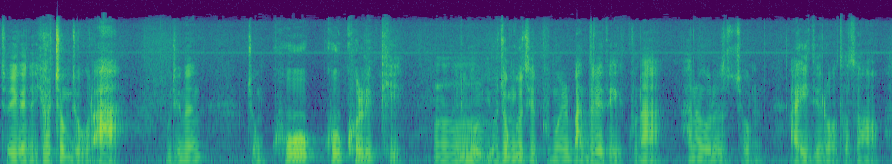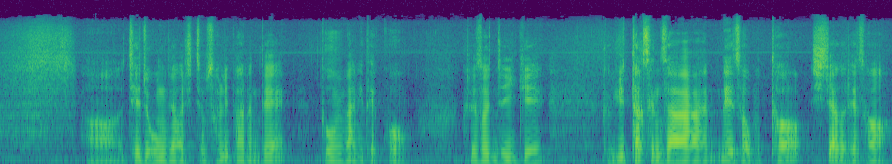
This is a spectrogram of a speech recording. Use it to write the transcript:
저희가 이제 결정적으로 아 우리는 좀 고 고 퀄리티 음. 그리고 요 정도 제품을 만들어야 되겠구나 하는 거로서 좀 아이디어를 얻어서 어, 제조 공장을 직접 설립하는데 도움이 많이 됐고 그래서 이제 이게 그 위탁 생산에서부터 시작을 해서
